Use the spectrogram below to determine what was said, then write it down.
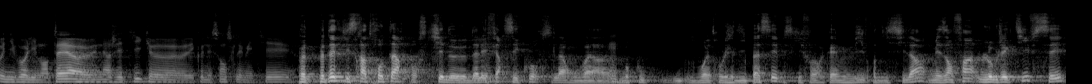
au niveau alimentaire, euh, énergétique, euh, les connaissances, les métiers. Peut-être qu'il sera trop tard pour ce qui est d'aller faire ses courses. Là, on va mmh. beaucoup vont être obligés d'y passer parce qu'il faudra quand même vivre d'ici là. Mais enfin, l'objectif, c'est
